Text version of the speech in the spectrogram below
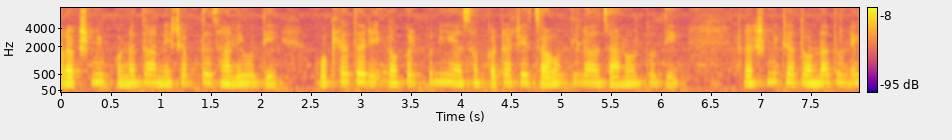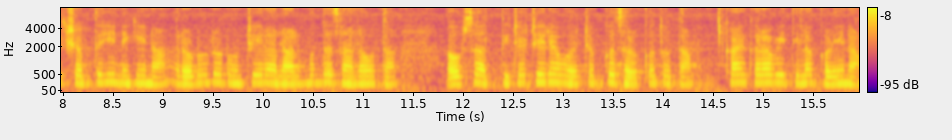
लक्ष्मी पूर्णतः निशब्द झाली होती. कुठल्या तरी अकल्पनीय संकटाची चाहूल तिला जाणवत होती. लक्ष्मीच्या तोंडातून एक शब्दही निघेना. रडून रडून चेहरा लालबुंद झाला होता. अवसाद तिच्या चेहऱ्यावर चक्क झळकत होता. काय करावे तिला कळेना.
